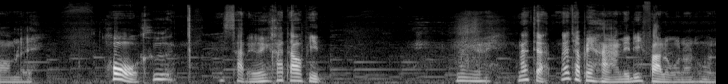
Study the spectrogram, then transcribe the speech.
อมเลยโหคือสัตว์เอ้ยคาดเดาผิดไม่เลยน่าจะน่าจะไปหาเลดี้ฟาโรห์นะทุกคน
